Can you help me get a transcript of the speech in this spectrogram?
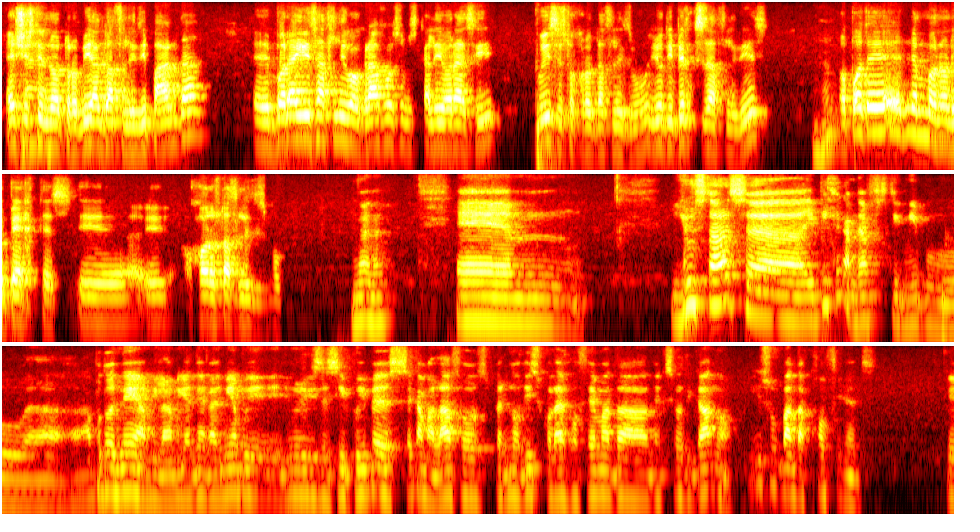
έχεις yeah. την νοοτροπία του αθλητή πάντα. Ε, μπορεί να γίνεις αθλητογράφο όπως καλή ώρα εσύ, που είσαι στον χρόνο του αθλητισμού, διότι υπήρξες αθλητής. Mm-hmm. Οπότε δεν είναι μόνο οι παίχτες ο χώρος του αθλητισμού. Ναι, ναι. Ε, U-Stars uh, υπήρχε καμιά στιγμή που, uh, από το 9 μιλάμε για την Ακαδημία που δημιουργήσες εσύ, που είπες έκανα λάθος, παίρνω δύσκολα, έχω θέματα, δεν ξέρω τι κάνω. Ήσουν πάντα confident και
